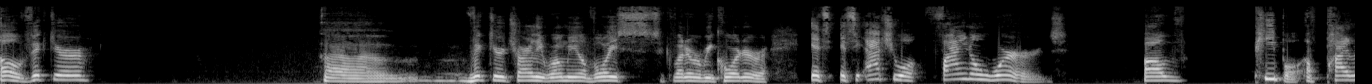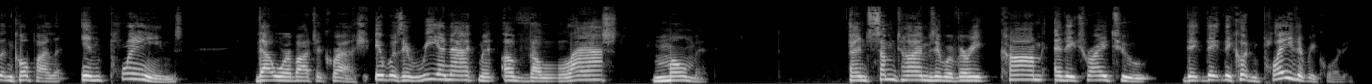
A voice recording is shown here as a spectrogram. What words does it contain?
Oh, Victor uh, Victor Charlie Romeo voice whatever recorder it's it's the actual final words of people, of pilot and co-pilot in planes that were about to crash. It was a reenactment of the last moment. And sometimes they were very calm and they tried to, they, they, they couldn't play the recording,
